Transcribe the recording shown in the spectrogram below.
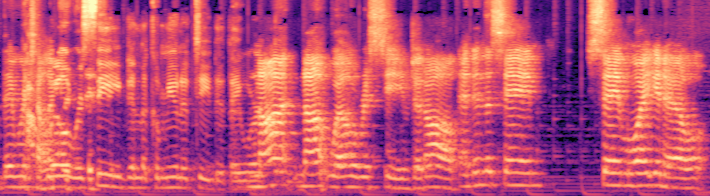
they were not well received in the community that they were not not well received at all. And in the same same way, you know,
